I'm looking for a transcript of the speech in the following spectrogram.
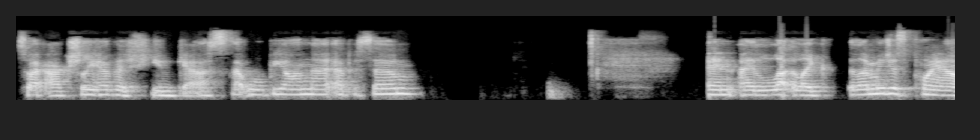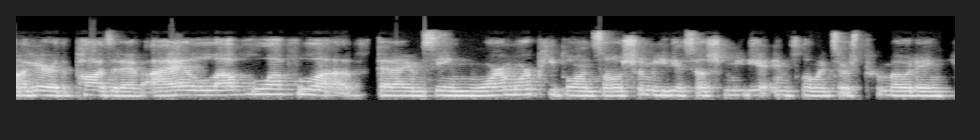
So I actually have a few guests that will be on that episode. And I love, like, let me just point out here the positive. I love, love, love that I'm seeing more and more people on social media, social media influencers promoting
